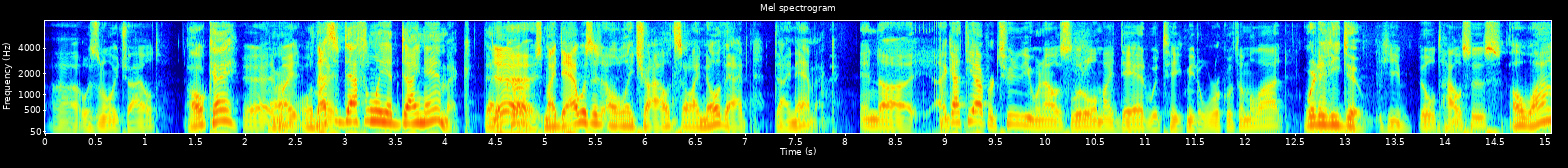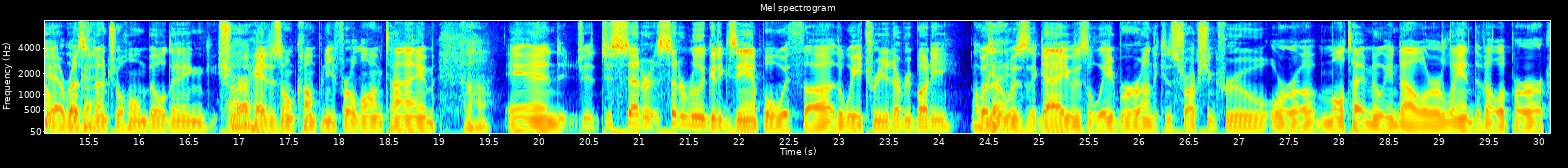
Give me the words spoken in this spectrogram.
uh, was an only child. Okay. Yeah. Right. well, that's a definitely a dynamic that Yeah. occurs. My dad was an only child, so I know that dynamic. And uh, I got the opportunity when I was little. My dad would take me to work with him a lot. What did he do? He built houses. Oh, wow. Yeah, Okay. residential home building. Sure. Uh, had his own company for a long time, uh-huh. and j- just set a set a really good example with uh, the way he treated everybody. Whether it was the guy who was a laborer on the construction crew or a multi-million dollar land developer,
